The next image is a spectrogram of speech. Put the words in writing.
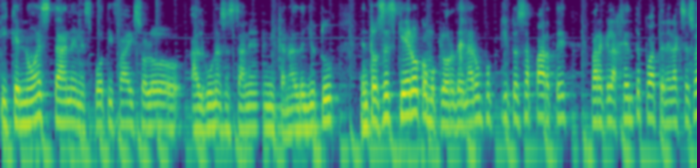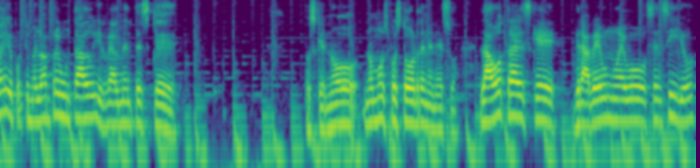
y que no están en Spotify, solo algunas están en mi canal de YouTube. Entonces quiero como que ordenar un poquito esa parte para que la gente pueda tener acceso a ello, porque me lo han preguntado y realmente es que pues que no, no hemos puesto orden en eso. La otra es que grabé un nuevo sencillo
